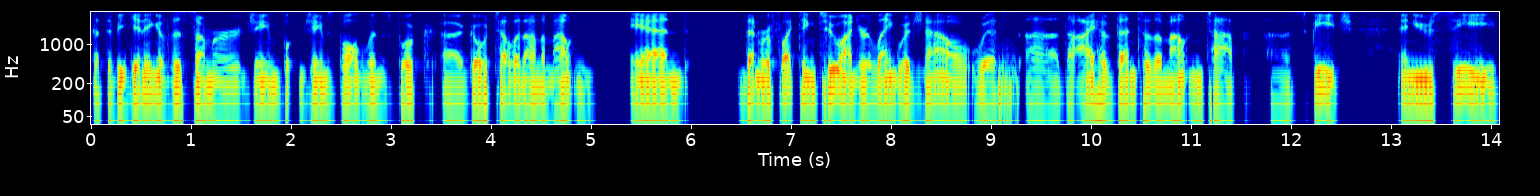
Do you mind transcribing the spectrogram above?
at the beginning of the summer James Baldwin's book uh, "Go Tell It on the Mountain," and then reflecting too on your language now with uh, the "I have been to the mountaintop" uh, speech, and you see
